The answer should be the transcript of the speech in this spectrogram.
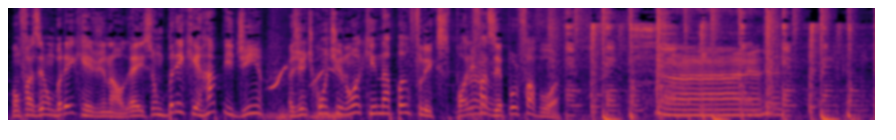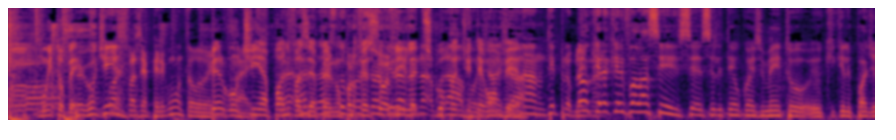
Vamos fazer um break, Reginaldo. É isso, um break rapidinho. A gente continua aqui na Panflix. Pode fazer, por favor. Muito bem. Perguntinha? Posso fazer a pergunta? Perguntinha, faz? pode fazer a pergunta. Professor Vira Vila, desculpa bravo, te já, interromper. já. Não, não tem problema. Não, eu queria que ele falasse se, se ele tem o conhecimento, o que, que ele pode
